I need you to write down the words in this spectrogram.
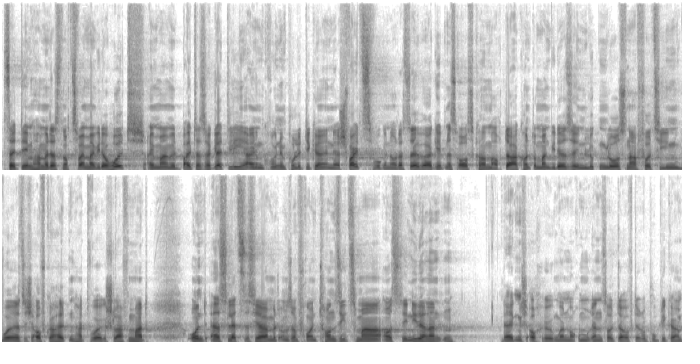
Seitdem haben wir das noch zweimal wiederholt. Einmal mit Balthasar Glättli, einem grünen Politiker in der Schweiz, wo genau dasselbe Ergebnis rauskam. Auch da konnte man wieder sehen, lückenlos nachvollziehen, wo er sich aufgehalten hat, wo er geschlafen hat. Und erst letztes Jahr mit unserem Freund Ton Sietsma aus den Niederlanden, der eigentlich auch irgendwann mal rumrennen sollte auf der Republika.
